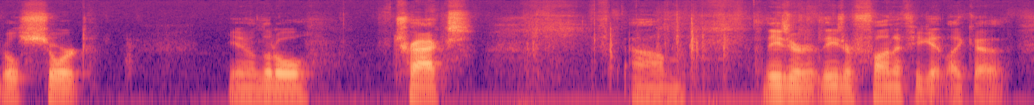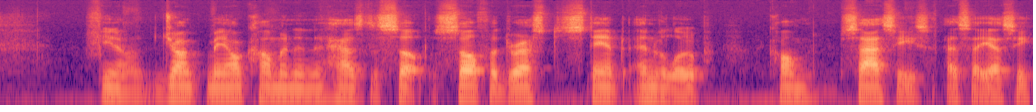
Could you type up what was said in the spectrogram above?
real short, you know, little tracts. Um, these are these are fun if you get like a you know, junk mail coming and it has the self-addressed stamped envelope. I call them sassies, S-A-S-E.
